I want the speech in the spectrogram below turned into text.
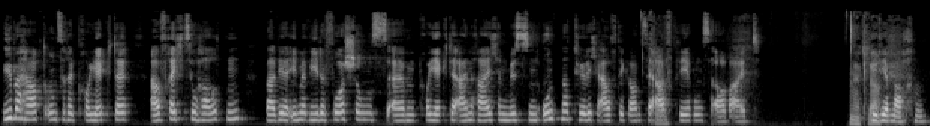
überhaupt unsere Projekte aufrechtzuhalten, weil wir immer wieder Forschungsprojekte ähm, einreichen müssen und natürlich auch die ganze klar. Aufklärungsarbeit, die wir machen.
